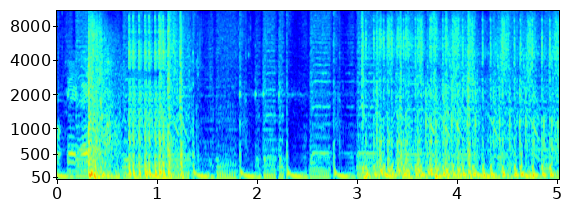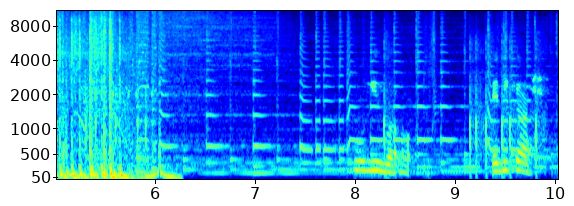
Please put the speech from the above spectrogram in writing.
ওকে গাইস উড়ি বাবা এদিকে আসো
